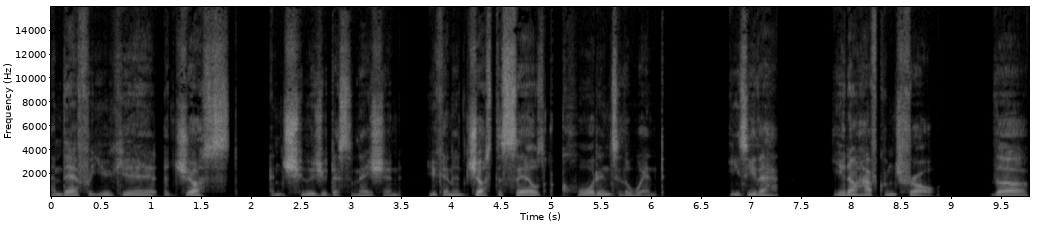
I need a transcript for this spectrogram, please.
And therefore, you can adjust and choose your destination. You can adjust the sails according to the wind. You see that? You don't have control. The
